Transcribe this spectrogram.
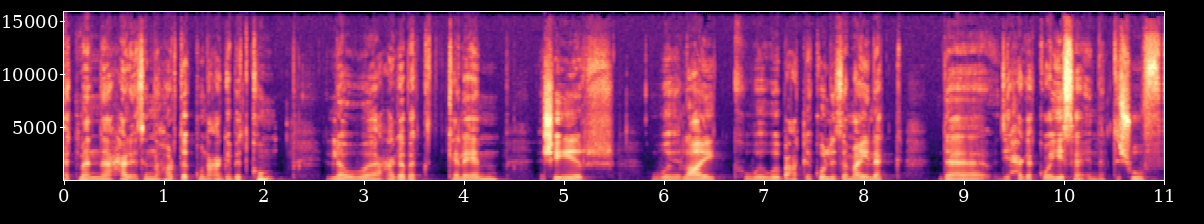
أتمنى حلقة النهاردة تكون عجبتكم. لو عجبك كلام share و like وابعت لكل زمايلك. ده دي حاجة كويسة إنك تشوف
